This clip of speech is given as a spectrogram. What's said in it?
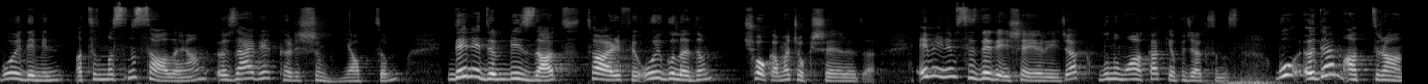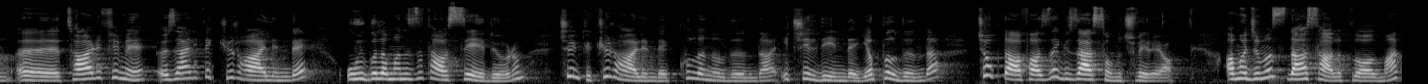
bu ödemin atılmasını sağlayan özel bir karışım yaptım. Denedim bizzat, tarifi uyguladım. Çok ama çok işe yaradı. Eminim sizde de işe yarayacak. Bunu muhakkak yapacaksınız. Bu ödem attıran e, tarifimi özellikle kür halinde uygulamanızı tavsiye ediyorum. Çünkü kür halinde kullanıldığında, içildiğinde, yapıldığında çok daha fazla güzel sonuç veriyor. Amacımız daha sağlıklı olmak,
